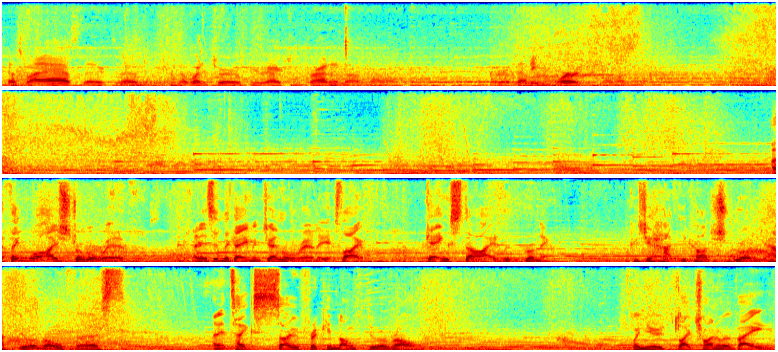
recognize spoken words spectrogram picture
That's why I asked that because I, I wasn't sure if you were actually it or not, or if that even worked. I don't know. I think what I struggle with, and it's in the game in general, really, it's like getting started with running because you you can't just run. You have to do a roll first, and it takes so freaking long to do a roll when you're like trying to evade.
